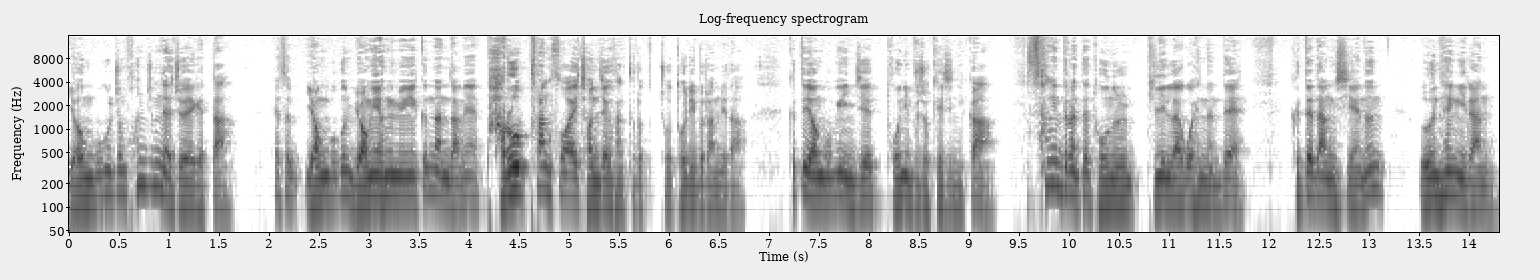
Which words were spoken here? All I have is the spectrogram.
영국을 좀 혼 좀 내줘야겠다. 해서 영국은 명예혁명이 끝난 다음에 바로 프랑스와의 전쟁 상태로 도- 돌입을 합니다. 그때 영국이 이제 돈이 부족해지니까 상인들한테 돈을 빌리려고 했는데 그때 당시에는 은행이란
